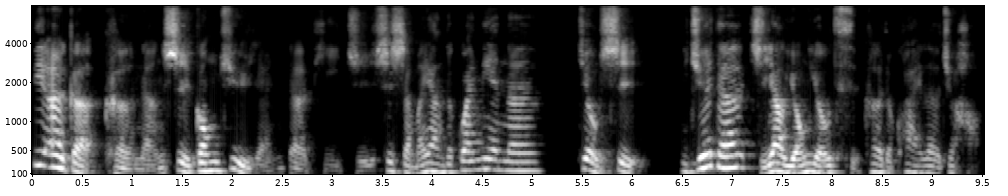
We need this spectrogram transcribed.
第二个可能是工具人的体质是什么样的观念呢？就是你觉得只要拥有此刻的快乐就好了，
